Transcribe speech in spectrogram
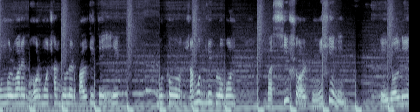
মঙ্গলবারে ঘর মোছার জলের বালতিতে এক মুঠো সামুদ্রিক লবণ বা সি সল্ট মিশিয়ে নিন। এই জল দিয়ে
